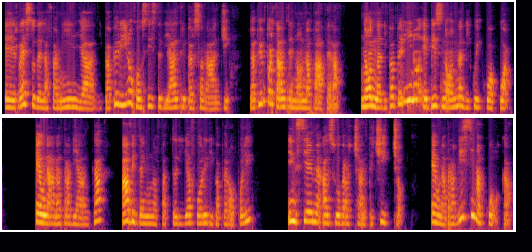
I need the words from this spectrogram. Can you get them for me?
E il resto della famiglia di Paperino consiste di altri personaggi. La più importante è nonna Papera, nonna di Paperino e bisnonna di Qui Qua Qua. È un'anatra bianca, abita in una fattoria fuori di Paperopoli insieme al suo bracciante Ciccio. È una bravissima cuoca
